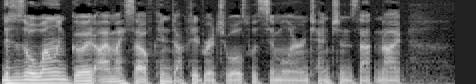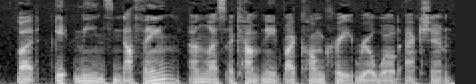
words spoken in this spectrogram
This is all well and good. I myself conducted rituals with similar intentions that night, but it means nothing unless accompanied by concrete real world action.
